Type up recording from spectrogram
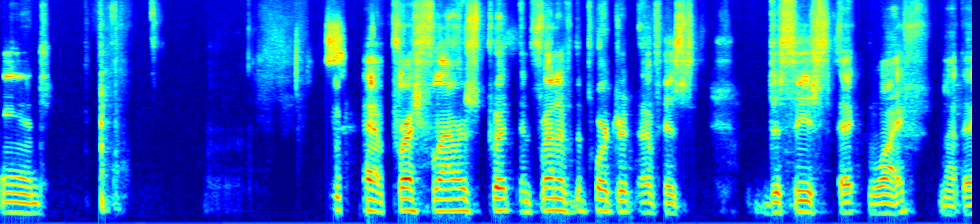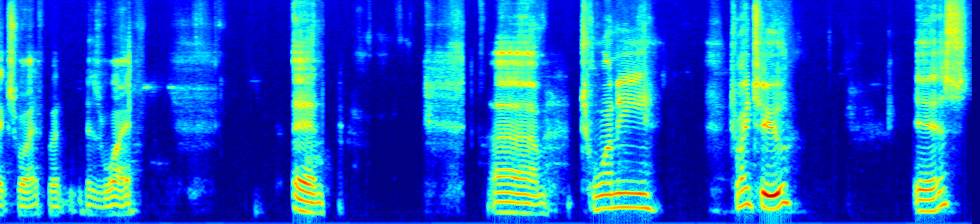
and have fresh flowers put in front of the portrait of his deceased ex- wife not ex-wife but his wife and um 20 22 is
